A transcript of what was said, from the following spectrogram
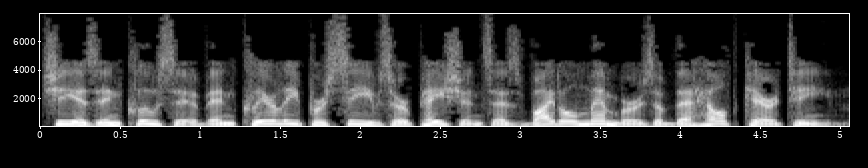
She is inclusive and clearly perceives her patients as vital members of the healthcare team.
